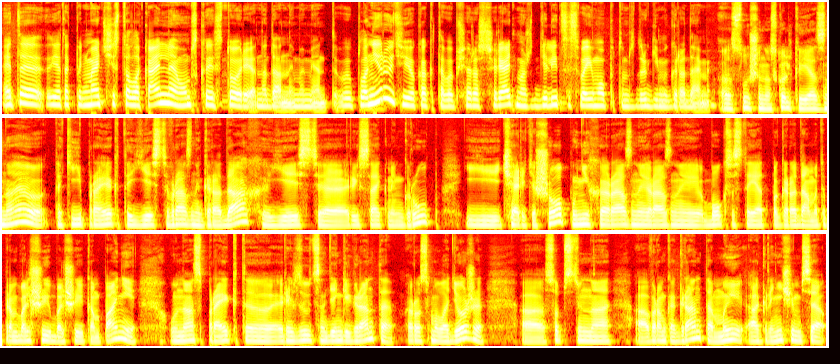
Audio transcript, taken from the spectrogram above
Это, я так понимаю, чисто локальная омская история на данный момент. Вы планируете ее как-то вообще расширять, может, делиться своим опытом с другими городами? Э, слушай, насколько я знаю, такие проекты есть в разных городах. Есть э, Recycling Group и Charity Shop. У них разные-разные боксы стоят по городам. Это прям большие-большие компании. У нас проект э, реализуется на деньги гранта Росмолодежи. Собственно, в рамках гранта мы ограничиваемся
